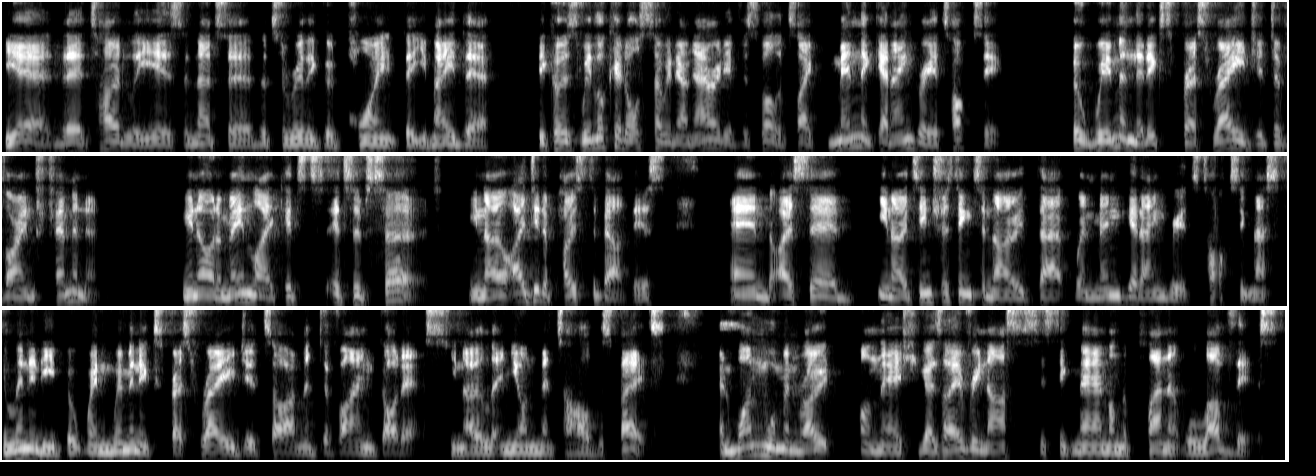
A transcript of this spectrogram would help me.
Yeah, there totally is, and that's a that's a really good point that you made there. Because we look at also in our narrative as well. It's like men that get angry are toxic, but women that express rage are divine feminine. You know what I mean? Like it's it's absurd. You know, I did a post about this, and I said, you know, it's interesting to note that when men get angry, it's toxic masculinity, but when women express rage, it's oh, I'm a divine goddess. You know, and you're meant to hold the space. And one woman wrote on there, she goes, oh, every narcissistic man on the planet will love this.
